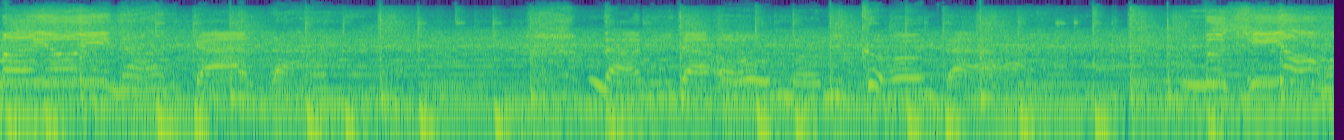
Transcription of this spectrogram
迷いながら涙を飲み込んだ。不器用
